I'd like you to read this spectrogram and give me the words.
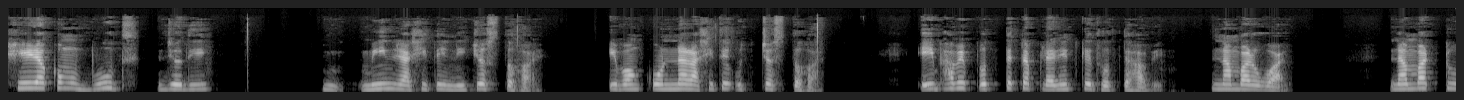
সেই রকম বুধ যদি মীন রাশিতে নিচস্থ হয় এবং কন্যা রাশিতে উচ্চস্থ হয়, এইভাবে প্রত্যেকটা প্ল্যানেটকে ধরতে হবে। নাম্বার ওয়ান নাম্বার টু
